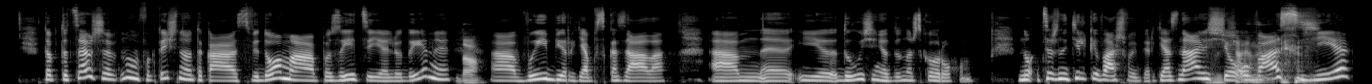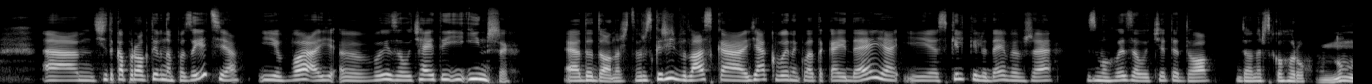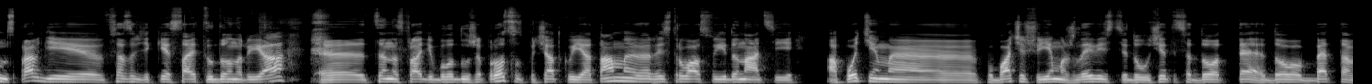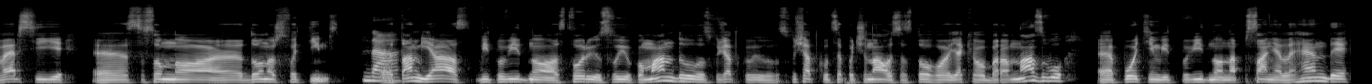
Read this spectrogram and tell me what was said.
Тобто, це вже ну, фактично така свідома позиція людини, Да. вибір, я б сказала, е, і долучення до донорського руху. Ну, це ж не тільки ваш вибір. Я знаю, що Звичайно, у вас є е, ще така проактивна позиція, і ви, е, ви залучаєте і інших е, до донорства. Розкажіть, будь ласка, як виникла така ідея, і скільки людей ви вже змогли залучити до донорського руху? Ну, насправді, все завдяки сайту Donor.ua. Е, Це насправді було дуже просто. Спочатку я там е, реєстрував свої донації, а потім е, побачив, що є можливість долучитися до, те, до бета-версії е, стосовно Donors for Teams. Да. Там я відповідно створюю свою команду. Спочатку, спочатку це починалося з того, як я обирав назву, е, потім відповідно написання легенди,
